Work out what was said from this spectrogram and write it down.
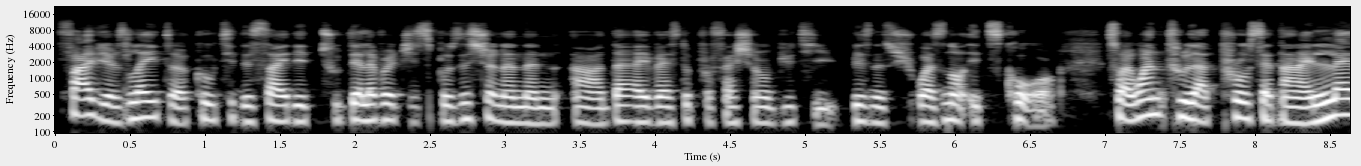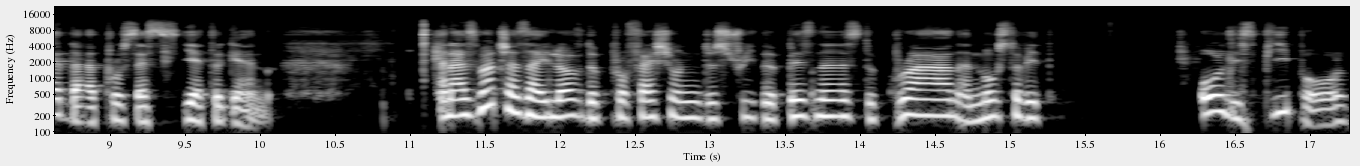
five years later, Coty decided to deleverage its position and then uh, divest the professional beauty business, which was not its core. So I went through that process and I led that process yet again. And as much as I love the professional industry, the business, the brand, and most of it, all these people,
